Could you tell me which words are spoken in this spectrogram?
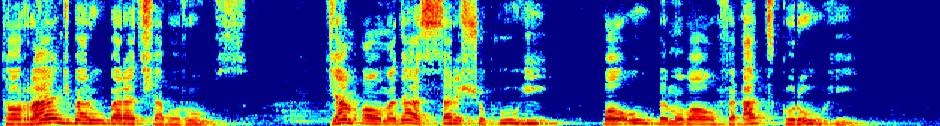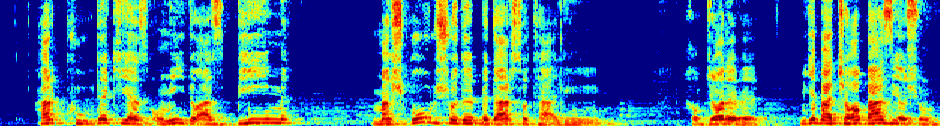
تا رنج بر او برد شب و روز. جمع آمده از سر شکوهی با او به موافقت گروهی. هر کودکی از امید و از بیم مشغول شده به درس و تعلیم. خب جالبه. میگه بچه ها بعضیاشون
